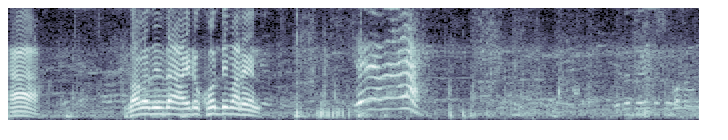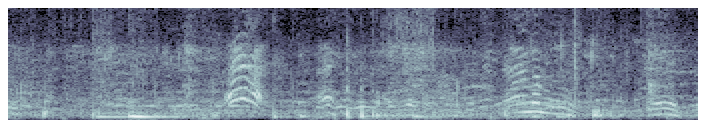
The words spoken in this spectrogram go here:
হ্যাঁ জগদীশ দা একটু খন্তি মারেন Thank.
